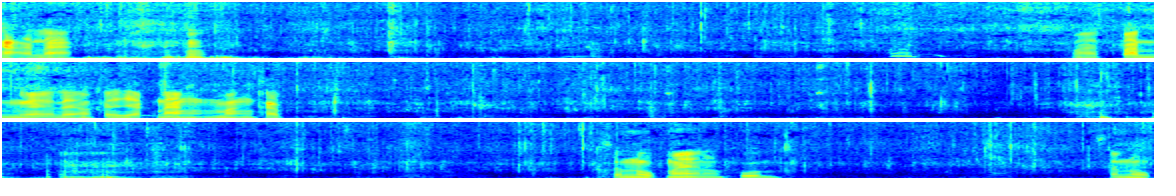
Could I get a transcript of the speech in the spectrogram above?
ขาลาก วาดปั่นเหนื่อยแล้วก็อยากนั่งมั่งครับ สนุกไหมน้องภูมิ สนุก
